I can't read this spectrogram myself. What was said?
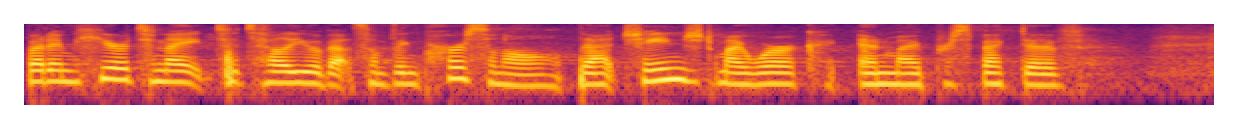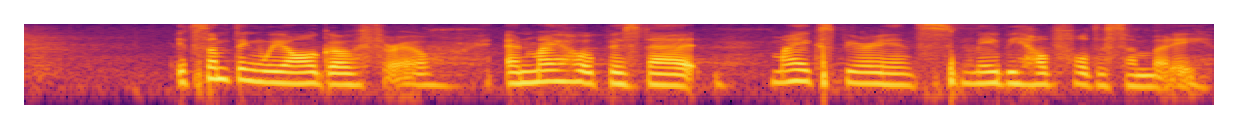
But I'm here tonight to tell you about something personal that changed my work and my perspective. It's something we all go through, and my hope is that my experience may be helpful to somebody.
